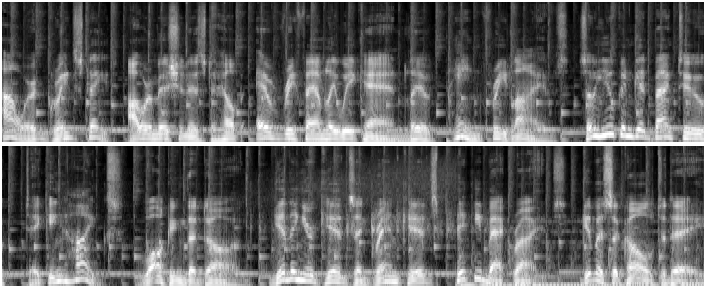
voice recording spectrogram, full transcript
our great state. Our mission is to help every family we can live pain free lives so you can get back to taking hikes, walking the dog, giving your kids and grandkids piggyback rides. Give us a call today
